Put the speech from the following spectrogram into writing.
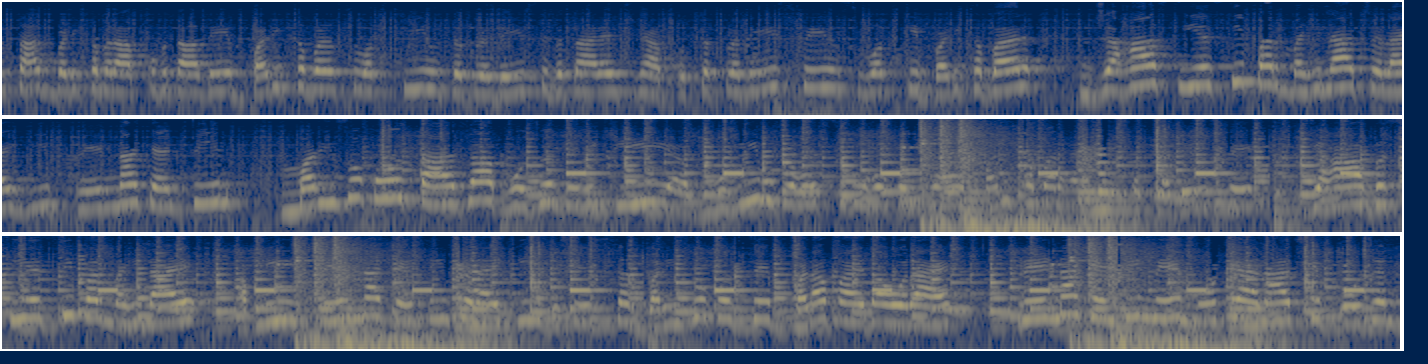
के साथ बड़ी खबर आपको बता दें। बड़ी खबर इस वक्त की उत्तर प्रदेश से बता रहे हैं हाँ उत्तर प्रदेश से इस वक्त की बड़ी खबर, जहाँ सीएससी पर महिला चलाएगी प्रेरणा कैंटीन। मरीजों को ताज़ा भोजन देने की मुहिम जो है शुरू हो गई है। बड़ी खबर है उत्तर प्रदेश से, जहाँ अब सीएससी पर महिलाएँ अपनी प्रेरणा कैंटीन चलाएगी। विशेषकर मरीजों को इससे बड़ा फ़ायदा हो रहा है। प्रेरणा कैंटीन में मोटे अनाज के भोजन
